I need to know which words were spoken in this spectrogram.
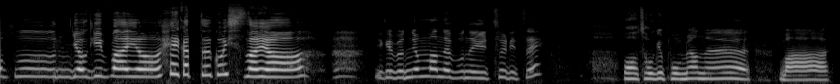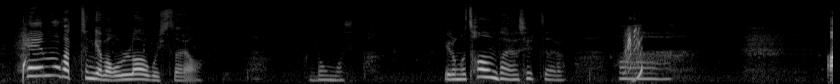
여러분 여기 봐요 해가 뜨고 있어요 이게 몇 년 만에 보는 일출이지? 와 저기 보면은 막 해무 같은 게 막 올라오고 있어요 너무 멋있다 이런 거 처음 봐요 실제로 아, 아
